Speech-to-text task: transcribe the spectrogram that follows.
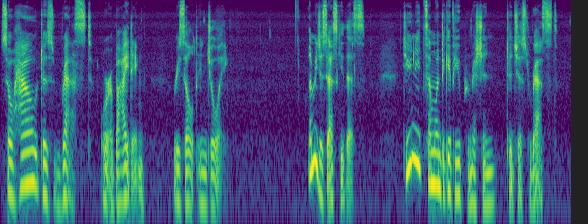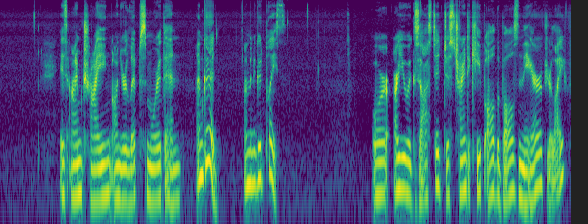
So, how does rest or abiding result in joy. Let me just ask you this Do you need someone to give you permission to just rest? Is I'm trying on your lips more than I'm good, I'm in a good place? Or are you exhausted just trying to keep all the balls in the air of your life?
